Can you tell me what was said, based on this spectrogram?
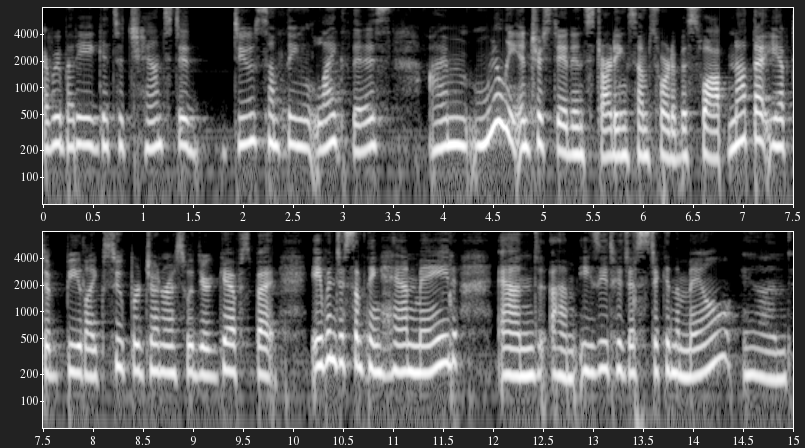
everybody gets a chance to do something like this. I'm really interested in starting some sort of a swap. Not that you have to be like super generous with your gifts, but even just something handmade and um, easy to just stick in the mail and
